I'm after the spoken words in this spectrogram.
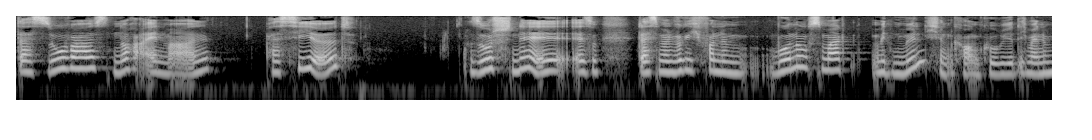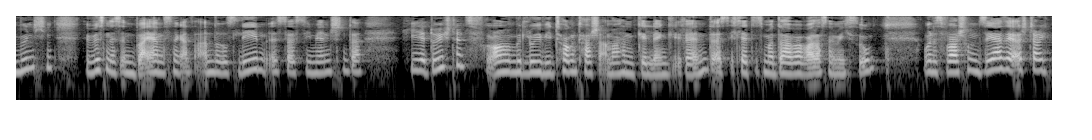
dass sowas noch einmal passiert so schnell, also dass man wirklich von einem Wohnungsmarkt mit München konkurriert. Ich meine, München, wir wissen, dass in Bayern das ein ganz anderes Leben ist, dass die Menschen da, jede Durchschnittsfrau mit Louis Vuitton-Tasche am Handgelenk rennt. Als ich letztes Mal da war, war das nämlich so. Und es war schon sehr, sehr erstaunlich.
